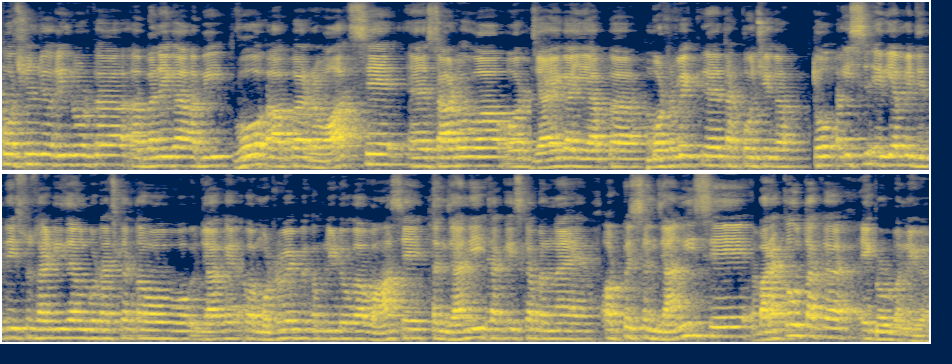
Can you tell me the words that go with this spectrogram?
پورشن جو رنگ روڈ کا بنے گا ابھی، وہ آپ کا روات سے سٹارٹ ہوگا اور جائے گا، یہ آپ کا موٹر وے تک پہنچے گا۔ تو اس ایریا میں جتنی سوسائٹیز ہیں، ان کو ٹچ کرتا ہوا وہ جا کے موٹر وے پہ کمپلیٹ ہوگا۔ وہاں سے سنجانی تک اس کا بننا ہے اور پھر سنجانی سے بارکو تک ایک روڈ بنے گا۔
